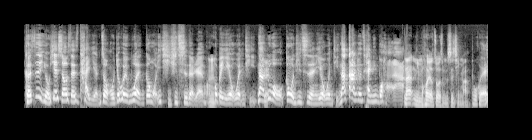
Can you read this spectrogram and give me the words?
可是有些时候实在是太严重，我就会问跟我一起去吃的人会不会也有问题。那如果我跟我去吃的人也有问题，那当然就餐厅不好啦。那你们会有做什么事情吗？不会，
